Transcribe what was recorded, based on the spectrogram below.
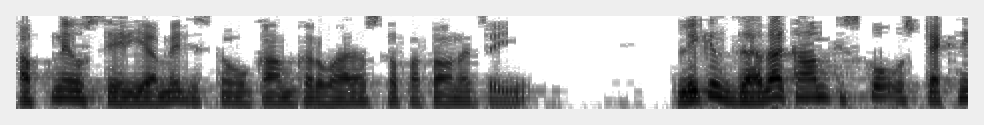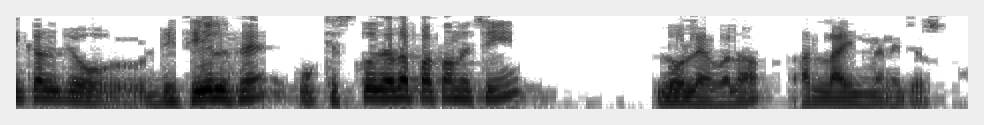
अपने उस एरिया में जिसमें वो काम करवा रहा है, उसका पता होना चाहिए। लेकिन ज़्यादा काम किसको, उस टेक्निकल जो डिटेल्स हैं, वो किसको ज़्यादा पता होना चाहिए? लो लेवल ऑफ़ और लाइन मैनेजर्स को।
